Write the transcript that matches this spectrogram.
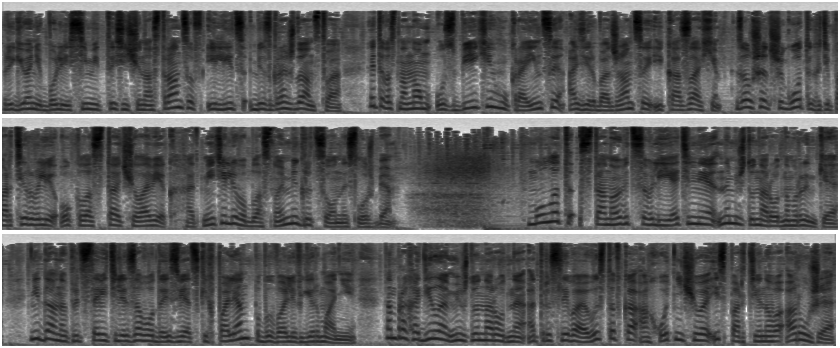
В регионе более 7 тысяч иностранцев и лиц без гражданства. Это в основном узбеки, украинцы, азербайджанцы и казахи. За ушедший год их депортировали около 100 человек, отметили в областной миграционной службе. Молот становится влиятельнее на международном рынке. Недавно представители завода из Вятских полян побывали в Германии. Там проходила международная отраслевая выставка охотничьего и спортивного оружия,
